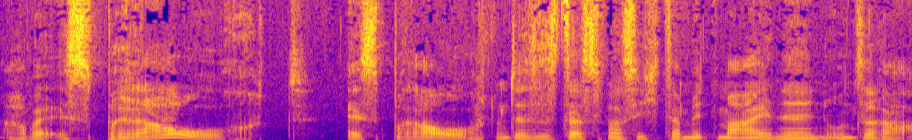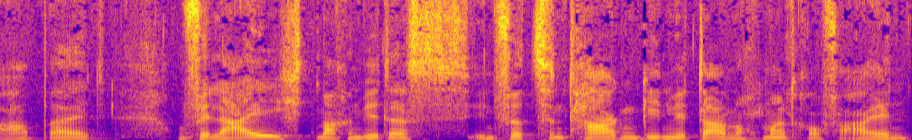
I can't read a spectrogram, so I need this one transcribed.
Aber es braucht, es braucht, und das ist das, was ich damit meine in unserer Arbeit. Und vielleicht machen wir das in 14 Tagen, gehen wir da nochmal drauf ein.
